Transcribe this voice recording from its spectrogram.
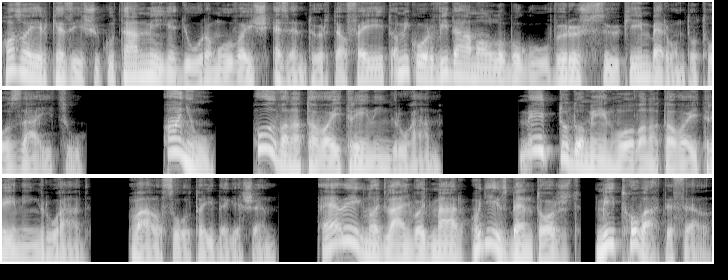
Hazaérkezésük után még egy óra múlva is ezen törte a fejét, amikor vidáman lobogó vörös szőkén berontott hozzá Icu. – Anyu, hol van a tavalyi tréningruhám? – Mit tudom én, hol van a tavalyi tréningruhád? – válaszolta idegesen. – Elég nagy lány vagy már, hogy észben tartsd, mit hová teszel?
